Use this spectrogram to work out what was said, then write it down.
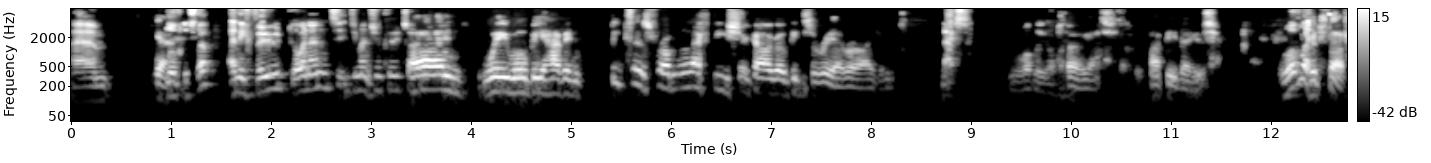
Um, yeah. Lovely stuff. Any food going on? Did you mention food? Um, we will be having pizzas from Lefty Chicago Pizzeria arriving. Nice. Lovely, lovely. So, yes, happy days. Lovely. Good stuff.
